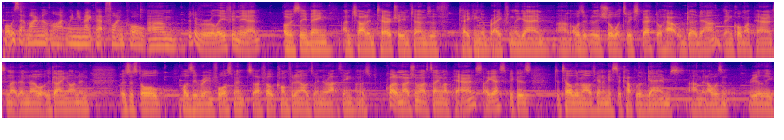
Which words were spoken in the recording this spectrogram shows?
What was that moment like when you make that phone call? Um, a bit of a relief in the end. Obviously being uncharted territory in terms of taking a break from the game, um, I wasn't really sure what to expect or how it would go down. Then called my parents and let them know what was going on and it was just all positive reinforcement, so I felt confident I was doing the right thing. I was quite emotional when I was telling my parents, I guess, because to tell them I was going to miss a couple of games um, and I wasn't really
